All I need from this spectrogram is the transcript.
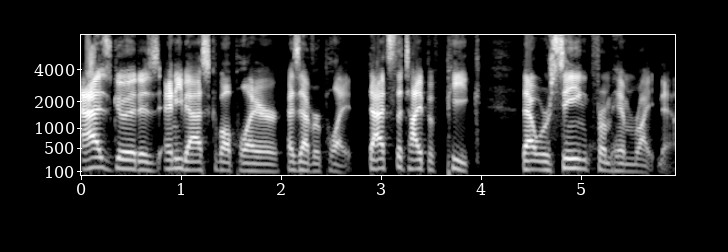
as good as any basketball player has ever played. That's the type of peak that we're seeing from him right now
